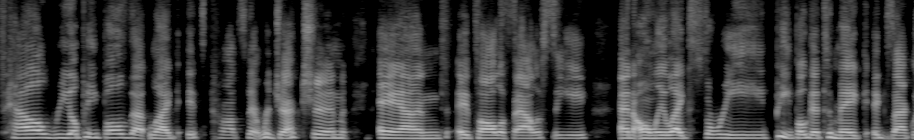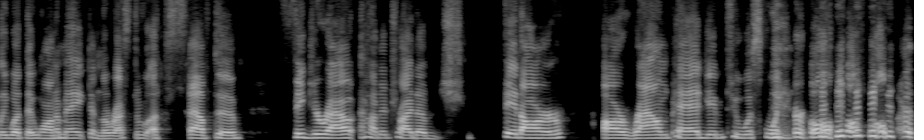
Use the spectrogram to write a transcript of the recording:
tell real people that like it's constant rejection and it's all a fallacy and only like three people get to make exactly what they want to make and the rest of us have to figure out how to try to fit our our round peg into a square hole or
